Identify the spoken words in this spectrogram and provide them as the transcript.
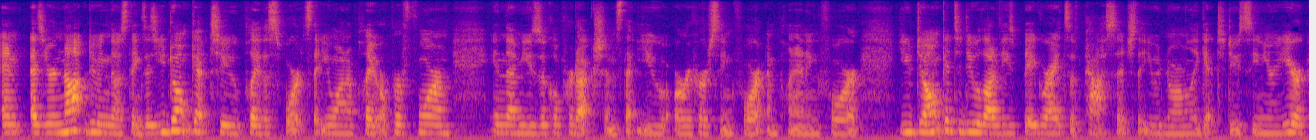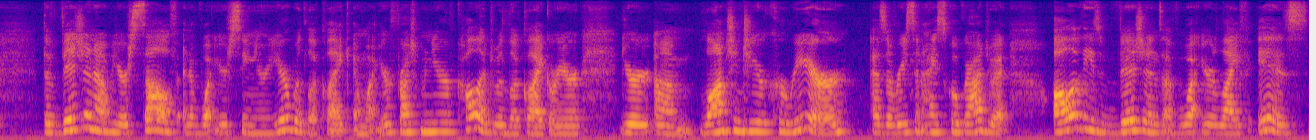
And as you're not doing those things, as you don't get to play the sports that you want to play or perform in the musical productions that you are rehearsing for and planning for, you don't get to do a lot of these big rites of passage that you would normally get to do senior year. The vision of yourself and of what your senior year would look like and what your freshman year of college would look like or your, your um, launch into your career as a recent high school graduate all of these visions of what your life is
